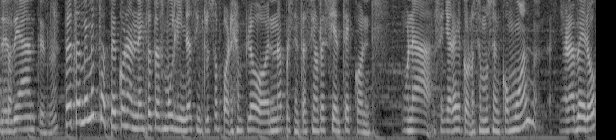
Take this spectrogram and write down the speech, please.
desde antes, ¿no? Pero también me topé con anécdotas muy lindas, incluso, por ejemplo, en una presentación reciente con una señora que conocemos en común, la señora Vero,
